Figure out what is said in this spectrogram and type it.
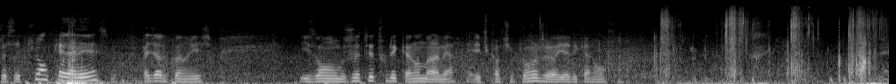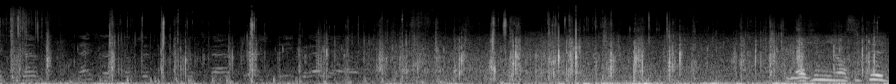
je sais plus en quelle année, je ne vais pas dire de conneries, ils ont jeté tous les canons dans la mer. Et quand tu plonges, il y a des canons. Imagine l'immensité du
